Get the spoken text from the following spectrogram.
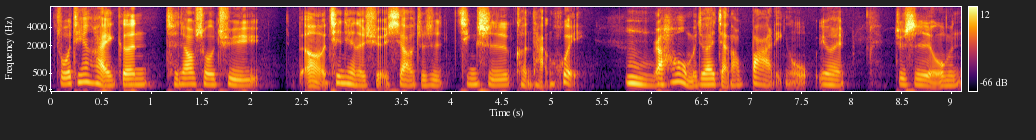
昨天还跟陈教授去。呃，倩倩的学校就是青师恳谈会，嗯，然后我们就在讲到霸凌哦，因为就是我们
